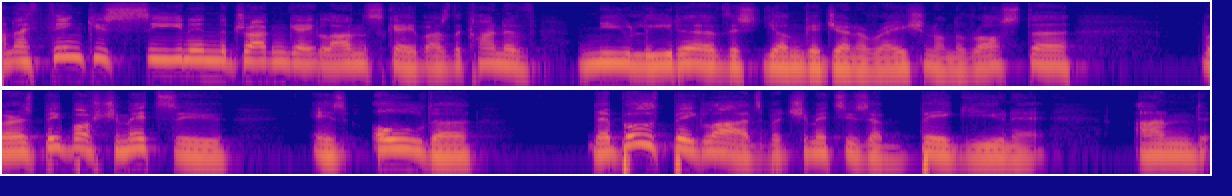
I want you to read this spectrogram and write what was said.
and I think is seen in the Dragon Gate landscape as the kind of new leader of this younger generation on the roster. Whereas Big Boss Shimizu is older. They're both big lads, but Shimizu's a big unit. And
